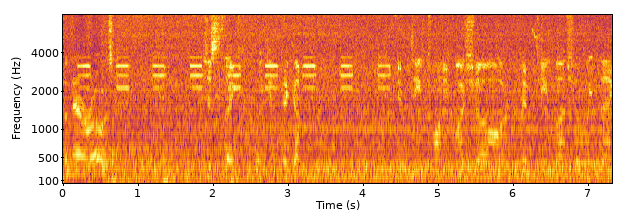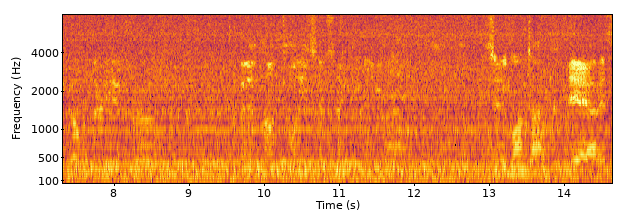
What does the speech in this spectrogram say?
the narrow roads? Just think we can pick up 15, 20 bushel or 15 bushel, we think, over 30 inch road. Been on 20 since 1989. It's a good long time. Yeah, it's,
